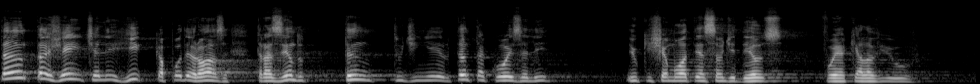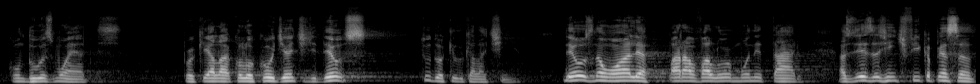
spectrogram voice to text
Tanta gente ali, rica, poderosa, trazendo tanto dinheiro, tanta coisa ali. E o que chamou a atenção de Deus foi aquela viúva com duas moedas, porque ela colocou diante de Deus tudo aquilo que ela tinha. Deus não olha para o valor monetário. Às vezes a gente fica pensando:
